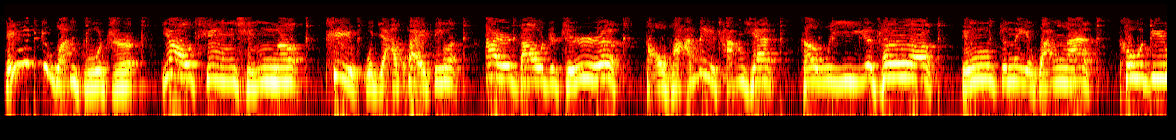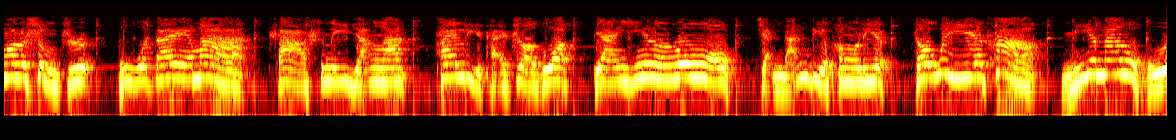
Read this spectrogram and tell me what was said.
丁知官不知要听清啊，屁股加快顶二刀之直，刀法内长线走一层，顶之内官安头顶了圣旨不怠慢，啥时内将安？才离开这座电影笼，艰难的棚里走一趟，米南虎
